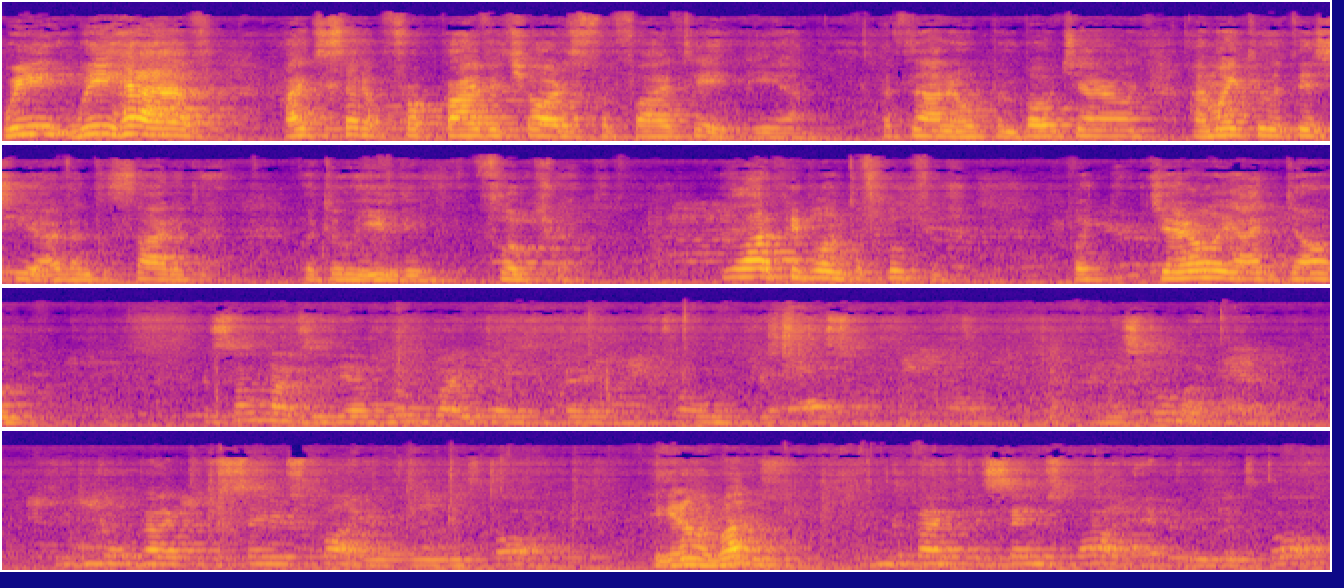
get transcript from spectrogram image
We, we have, I just set up for private charters for five to eight PM. That's not an open boat generally. I might do it this year, I haven't decided yet, but do evening fluke trips. A lot of people into fluke fishing, but generally I don't. Because sometimes if you have no bite those are bad, you throw them, you're awesome. Um, and they're still not bad. You can go back to the same spot after it gets dark. You can only what? You can go back to the same spot after it gets dark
